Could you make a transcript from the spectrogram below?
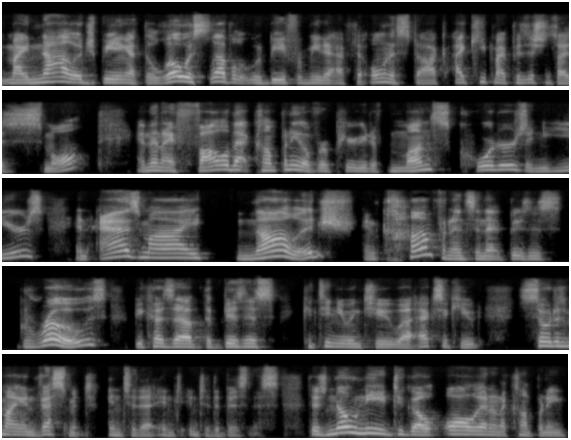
my knowledge being at the lowest level it would be for me to have to own a stock, I keep my position size small. And then I follow that company over a period of months, quarters, and years. And as my knowledge and confidence in that business grows because of the business continuing to uh, execute so does my investment into the in, into the business. There's no need to go all in on a company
